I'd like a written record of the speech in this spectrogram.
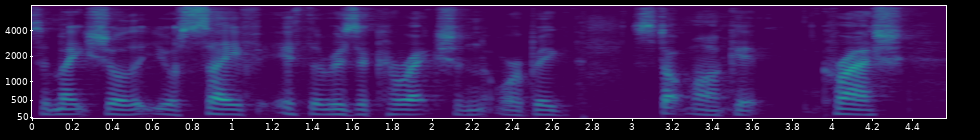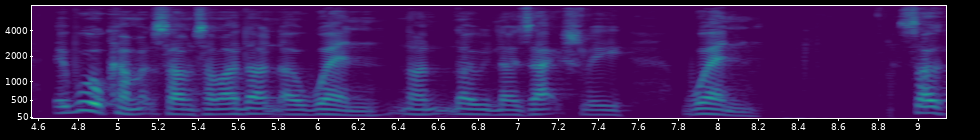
to make sure that you're safe if there is a correction or a big stock market crash. It will come at some time. I don't know when. No, nobody knows actually when. So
